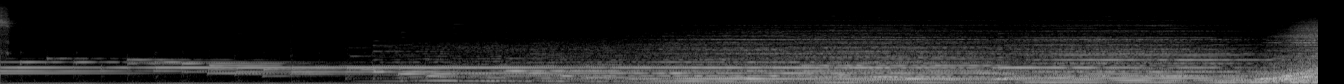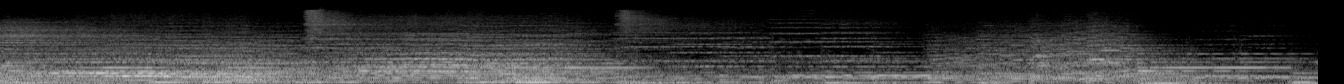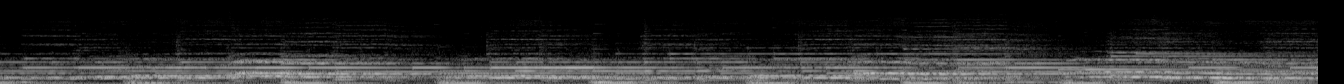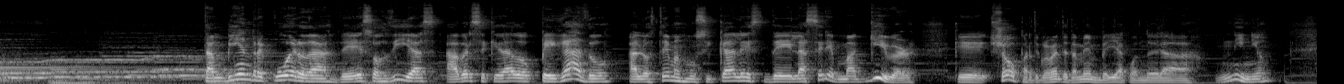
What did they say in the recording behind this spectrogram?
También recuerda de esos días haberse quedado pegado a los temas musicales de la serie MacGyver, que yo particularmente también veía cuando era un niño,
